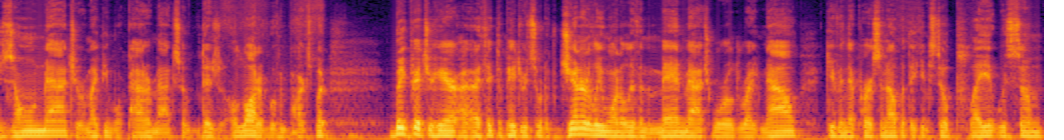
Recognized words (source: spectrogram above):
zone match or it might be more pattern match. So there's a lot of moving parts. But big picture here, I think the Patriots sort of generally want to live in the man match world right now, given their personnel, but they can still play it with some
